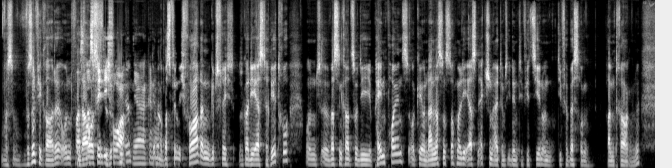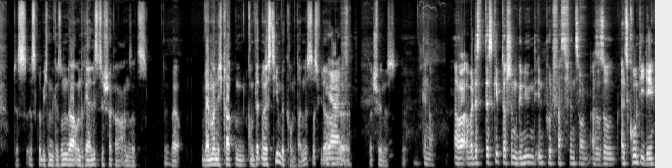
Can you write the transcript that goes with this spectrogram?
was, wo sind wir gerade und von was, da was finde ich vor? Wir, ja, genau. genau was finde ich vor? Dann gibt's vielleicht sogar die erste Retro und äh, was sind gerade so die Pain Points? Okay, und dann lass uns doch mal die ersten Action-Items identifizieren und die Verbesserung rantragen. Ne? Das ist, glaube ich, ein gesunder und realistischerer Ansatz. Ne? Weil wenn man nicht gerade ein komplett neues Team bekommt, dann ist das wieder ja, äh, was Schönes. Ja. Genau. Aber, aber das, das gibt doch schon genügend Input fast für einen Song. Also so als Grundidee.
